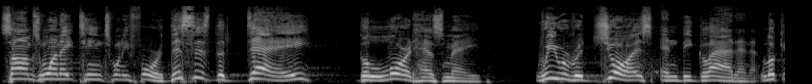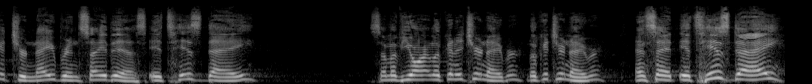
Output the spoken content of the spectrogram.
Psalms 118 24. This is the day the Lord has made. We will rejoice and be glad in it. Look at your neighbor and say this it's his day. Some of you aren't looking at your neighbor. Look at your neighbor and said, It's his day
